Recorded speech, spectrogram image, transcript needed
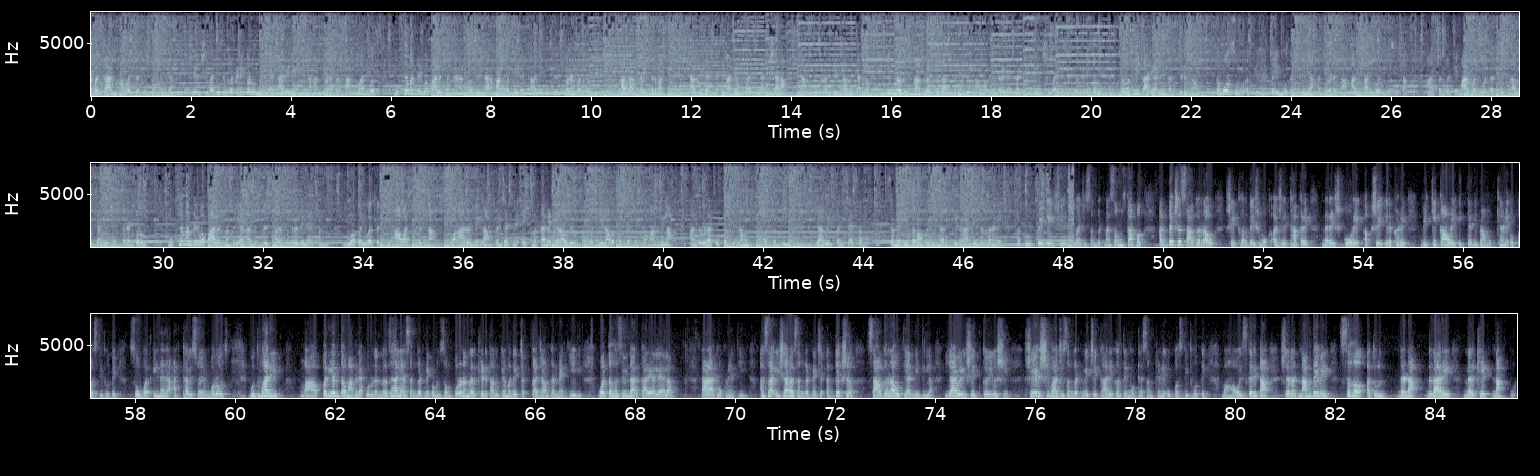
नमस्कार महामारीसाठी सध्या शेर शिवाजी संघटनेकडून देण्यात आलेले या आंदोलनाचा सातवा दिवस मुख्यमंत्री व पालकमंत्र्यांना तहसीलदारामार्फत देण्यात आले दुसरे स्मरणपत्र. आता सविस्तर बातमी. तालुक्यात चक्काजामचा जिल्हा इशारा नागपूर नरखेड तालुक्याचा तीव्र दुष्काळग्रस्त तालुक्यांमध्ये समावेश करण्यासाठी शेर शिवाजी संघटनेकडून तहसील कार्यालय नरखेडचा समोर सुरू असलेले बेमुदत या आंदोलन आज सातवा दिवस होता. आज संघटनेमार्फत व नरखेड तालुक्यातील शेतकऱ्यांकडून मुख्यमंत्री व पालकमंत्री यांना दुसरे स्मरणपत्र देण्यात आले. युवा परिवर्तन ही आवाज संघटना व आरंभी ग्रामपंचायतने एकमताने ठराव घेऊन संघटनेला व संघटनेच्या मागणीला आंदोलनात उपस्थित राहून समर्थन दिले. यावेळी पंचायत सभा समिती सभापती नरखेड राजेंद्र हरणे अतुल पेटे शेर शिवाजी संघटना संस्थापक अध्यक्ष सागर राऊत शेखर देशमुख अजय ठाकरे नरेश गोरे अक्षय इरखडे विक्की कावळे इत्यादी प्रामुख्याने उपस्थित होते. सोबत येणाऱ्या अठ्ठावीस नोव्हेंबर रोज बुधवारी मा- पर्यंत मागण्या पूर्ण न झाल्या संघटनेकडून संपूर्ण नरखेड तालुक्यामध्ये चक्काजाम करण्यात येईल व तहसीलदार कार्यालयाला टाळा ठोकण्यात येईल. असा इशारा संघटनेचे अध्यक्ष सागर राऊत यांनी दिला. यावेळी शेतकरी व शे शेर शिवाजी संघटनेचे कार्यकर्ते मोठ्या संख्येने उपस्थित होते. महावैसकरिता शरद नागदेवे सह अतुल दडा दडारे नरखेट नागपूर.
